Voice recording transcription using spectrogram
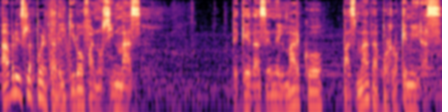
Abres la puerta del quirófano sin más. Te quedas en el marco, pasmada por lo que miras.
